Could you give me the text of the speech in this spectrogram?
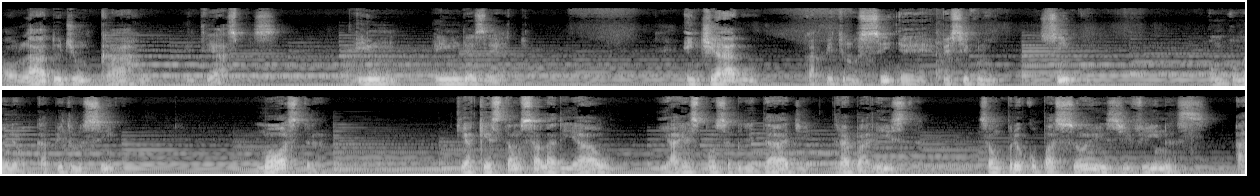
ao lado de um carro, entre aspas, em um, em um deserto. Em Tiago, capítulo 5, é, versículo 5, ou melhor, capítulo 5, mostra que a questão salarial e a responsabilidade trabalhista são preocupações divinas há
